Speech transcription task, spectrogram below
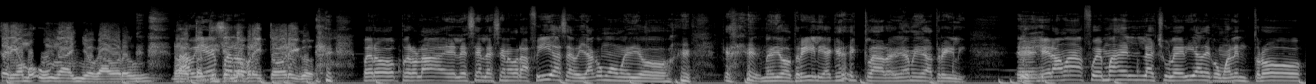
teníamos un año, cabrón. Nos está bien, diciendo prehistórico. Pero, pero la, la escenografía se veía como medio, medio trilly, hay que ser claro, había medio trilly. Eh, era más, fue más la chulería de cómo él entró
